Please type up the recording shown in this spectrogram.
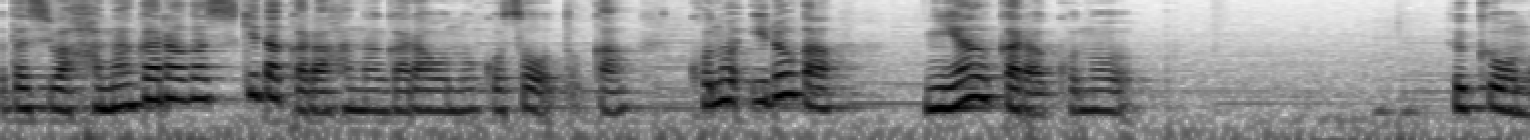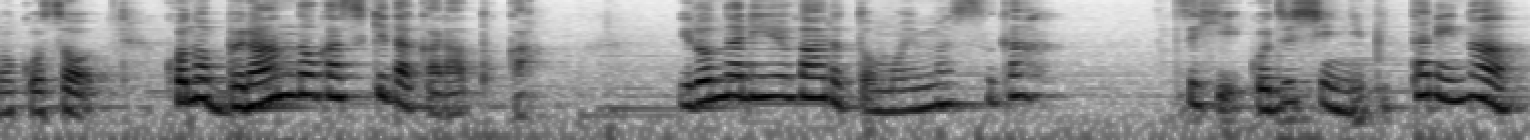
私は花柄が好きだから花柄を残そうとかこの色が似合うからこの服を残そう。このブランドが好きだからとかいろんな理由があると思いますが是非ご自身にぴったりな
